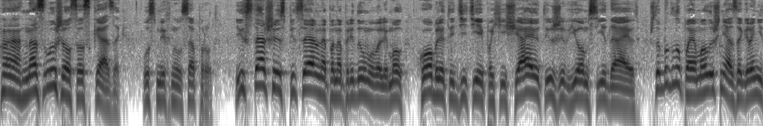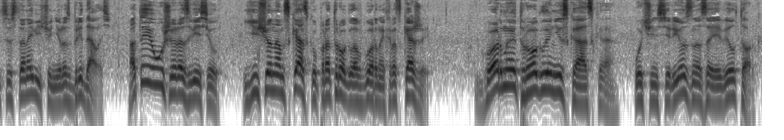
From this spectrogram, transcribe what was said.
«Ха, наслушался сказок», — усмехнулся Пруд. «Их старшие специально понапридумывали, мол, хоблеты детей похищают и живьем съедают, чтобы глупая малышня за границей становища не разбредалась. А ты уши развесил. Еще нам сказку про троглов горных расскажи». «Горные троглы не сказка», — очень серьезно заявил Торг.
